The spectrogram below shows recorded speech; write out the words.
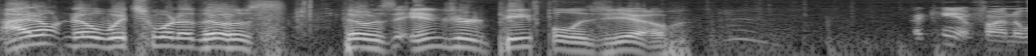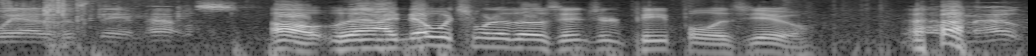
I don't know which one of those those injured people is you. Can't find a way out of this damn house. Oh, then I know which one of those injured people is you. Oh, I'm out.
